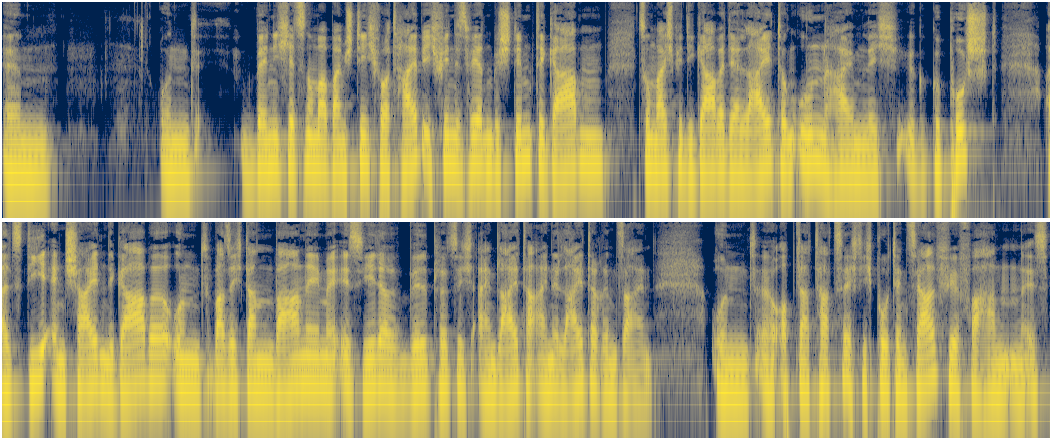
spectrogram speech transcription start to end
Ähm, und wenn ich jetzt nochmal beim Stichwort Hype, ich finde, es werden bestimmte Gaben, zum Beispiel die Gabe der Leitung, unheimlich äh, gepusht als die entscheidende Gabe. Und was ich dann wahrnehme, ist, jeder will plötzlich ein Leiter, eine Leiterin sein. Und äh, ob da tatsächlich Potenzial für vorhanden ist,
